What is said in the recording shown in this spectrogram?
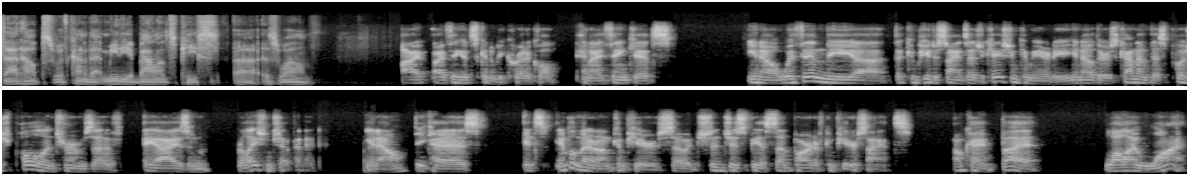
that helps with kind of that media balance piece uh, as well. I, I think it's going to be critical. And I think it's, you know, within the uh, the computer science education community, you know, there's kind of this push pull in terms of AIs and relationship in it, you know, because it's implemented on computers, so it should just be a subpart of computer science. Okay, but while I want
